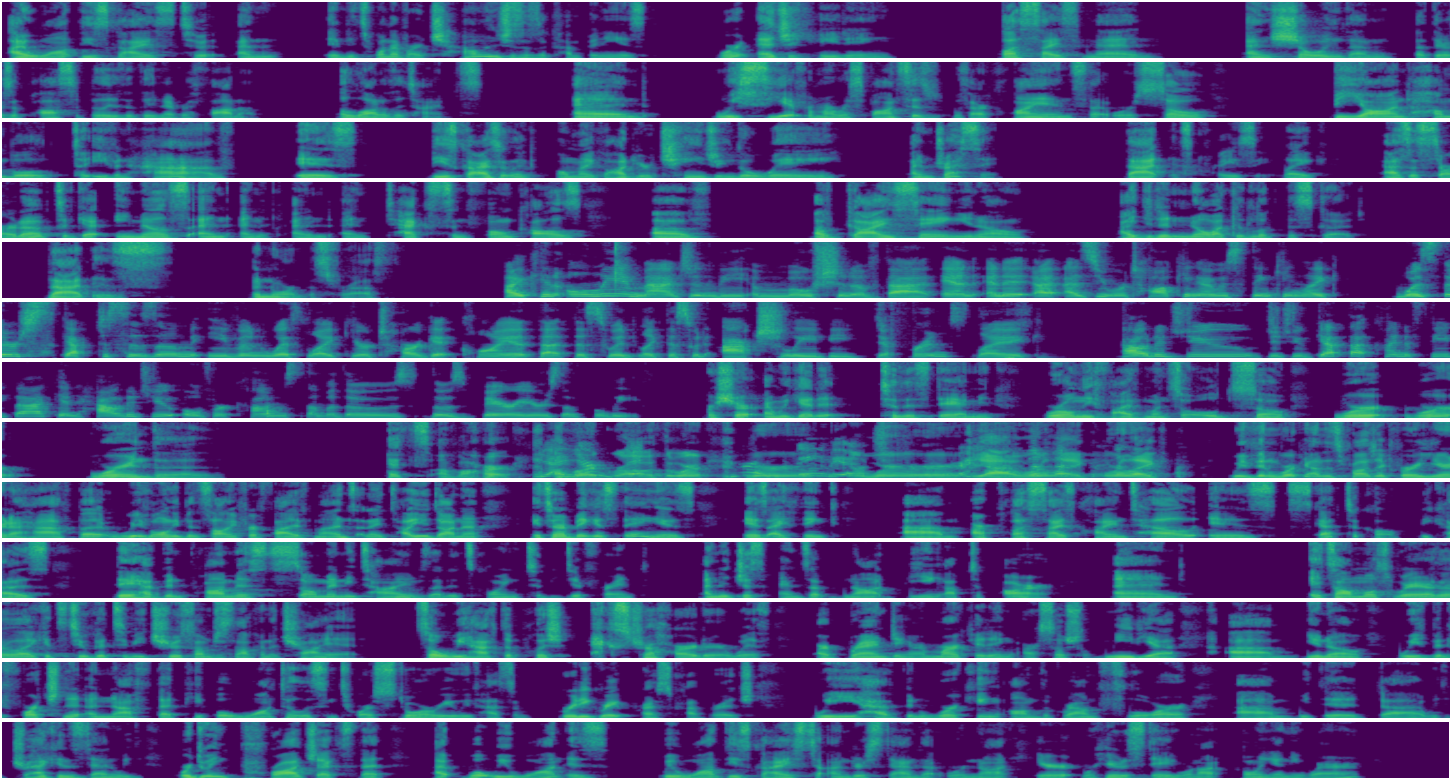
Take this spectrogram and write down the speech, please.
I want these guys to and and it's one of our challenges as a company is we're educating plus size men and showing them that there's a possibility that they never thought of a lot of the times. And we see it from our responses with our clients that we're so beyond humble to even have is these guys are like, oh my God, you're changing the way I'm dressing. That is crazy. Like as a startup to get emails and and and and texts and phone calls of of guys saying, you know, I didn't know I could look this good. That is enormous for us. I can only imagine the emotion of that. And and it as you were talking, I was thinking like, was there skepticism even with like your target client that this would like this would actually be different? Like mm-hmm. how did you did you get that kind of feedback and how did you overcome some of those those barriers of belief? For sure. And we get it to this day. I mean, we're only 5 months old, so we're we're we're in the hits of our yeah, of our growth. Big, we're we're we're yeah, we're like we're like we've been working on this project for a year and a half, but we've only been selling for five months. And I tell you, Donna, it's our biggest thing is is I think um, our plus size clientele is skeptical because they have been promised so many times that it's going to be different, and it just ends up not being up to par. And it's almost where they're like, it's too good to be true, so I'm just not going to try it. So we have to push extra harder with our branding, our marketing, our social media. Um, you know, we've been fortunate enough that people want to listen to our story. We've had some pretty great press coverage. We have been working on the ground floor. Um, we did uh, we did Dragons Den. We we're doing projects that uh, what we want is we want these guys to understand that we're not here. We're here to stay. We're not going anywhere,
